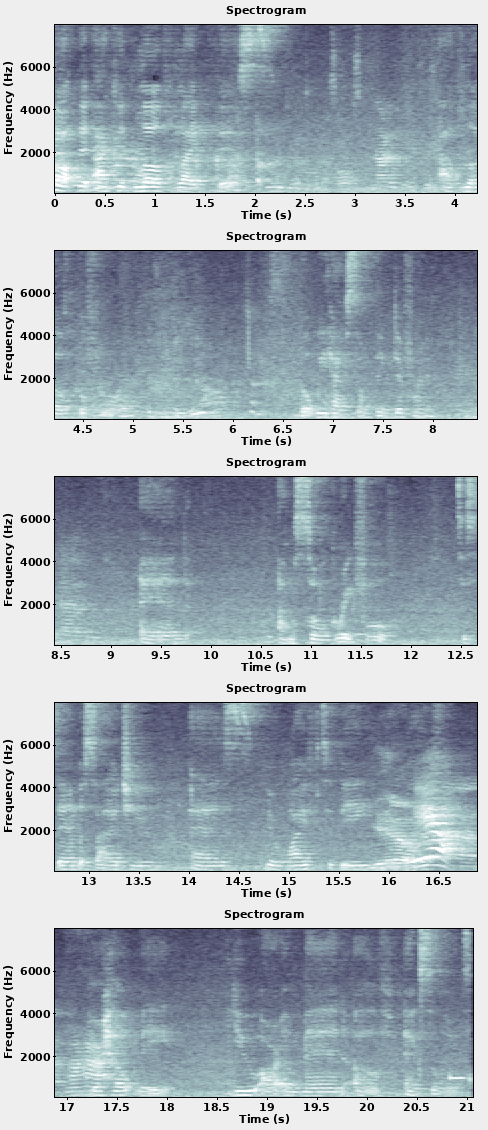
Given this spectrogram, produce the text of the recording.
thought that I could love like this. I've loved before, but we have something different, and I'm so grateful to stand beside you as your wife to be, yeah. Uh-huh. your helpmate. You are a man of excellence,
